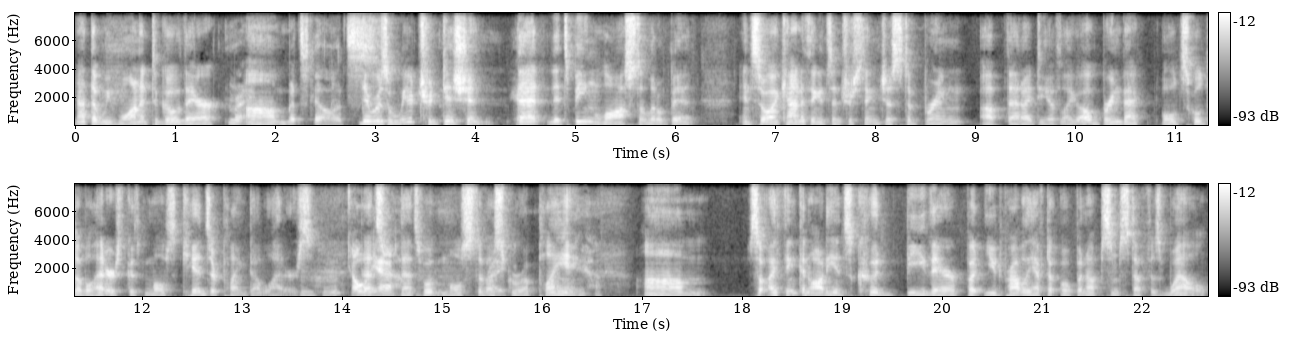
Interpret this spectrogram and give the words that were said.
Not that we wanted to go there, right. um, but still, it's there was a weird tradition Yeah. that that's being lost a little bit. And so I kind of think it's interesting just to bring up that idea of like, oh, bring back old school doubleheaders because most kids are playing doubleheaders. Mhm. Oh that's, yeah. That's what most of us Right. grew up playing. Yeah. Um, so I think an audience could be there, but you'd probably have to open up some stuff as well.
